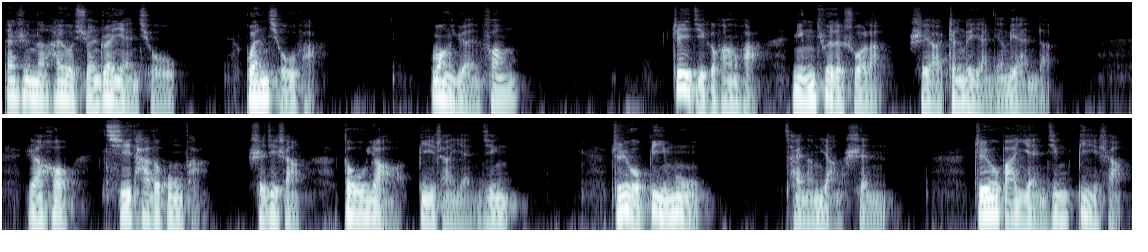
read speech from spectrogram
但是呢，还有旋转眼球、观球法、望远方这几个方法，明确的说了是要睁着眼睛练的。然后其他的功法，实际上都要闭上眼睛。只有闭目，才能养神。只有把眼睛闭上，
